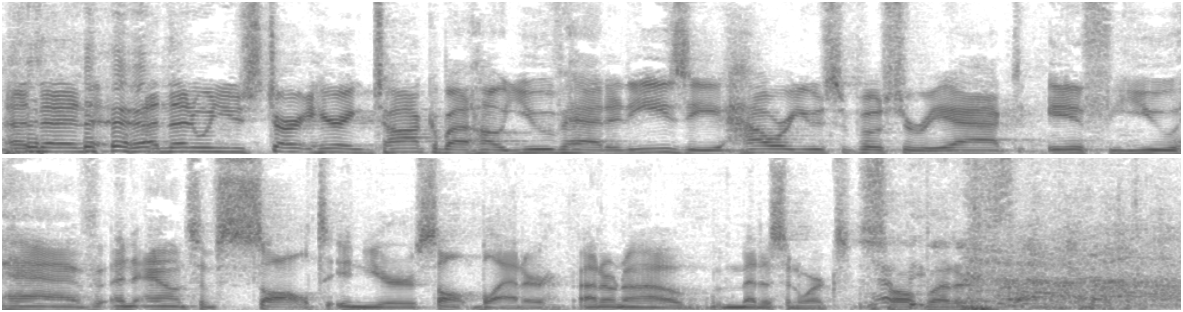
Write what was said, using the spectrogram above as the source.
and then and then when you start hearing talk about how you've had it easy, how are you supposed to react if you have an ounce of salt in your salt bladder? I don't know how medicine works. Salt butter.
